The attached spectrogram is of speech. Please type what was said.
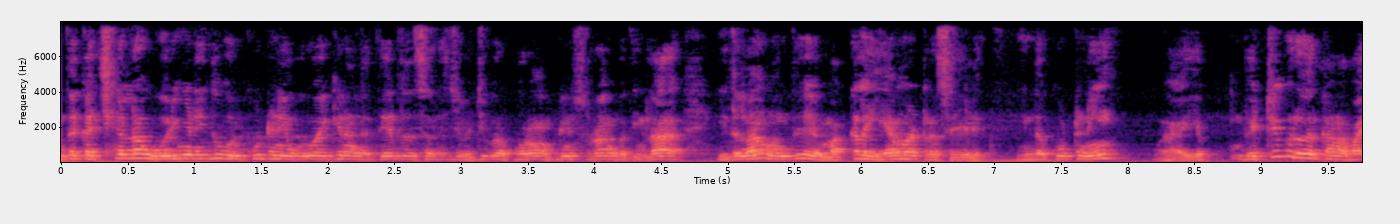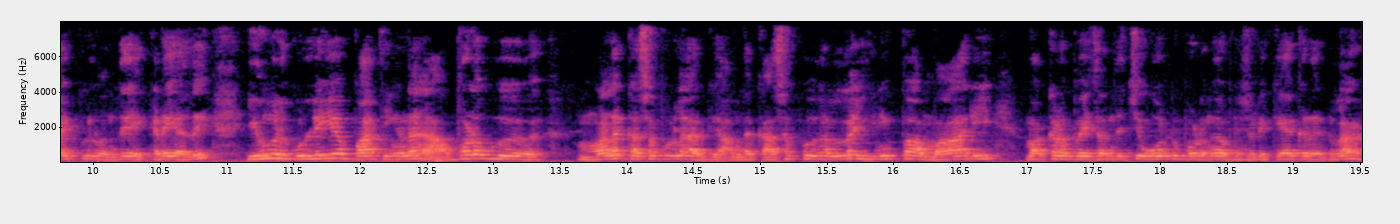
இந்த கட்சிகள்லாம் ஒருங்கிணைந்து ஒரு கூட்டணியை உருவாக்கி நாங்கள் தேர்தல் சந்திச்சு வெற்றி பெற போகிறோம் அப்படின்னு சொல்கிறாங்க பார்த்தீங்களா இதெல்லாம் வந்து மக்களை ஏமாற்ற செயல். இந்த கூட்டணி வெற்றி பெறுவதற்கான வாய்ப்புகள் வந்து கிடையாது. இவங்களுக்குள்ளேயே பார்த்தீங்கன்னா அவ்வளவு மனக்கசப்புகளாக இருக்குது அந்த கசப்புகள்லாம் இனிப்பாக மாறி மக்களை போய் சந்தித்து ஓட்டு போடுங்க அப்படின்னு சொல்லி கேட்குறதுக்கெல்லாம்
